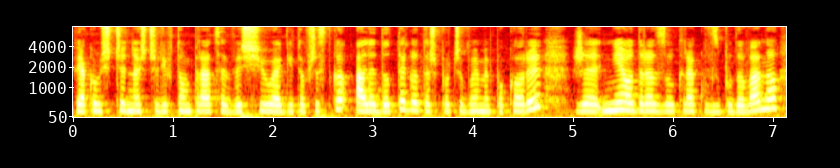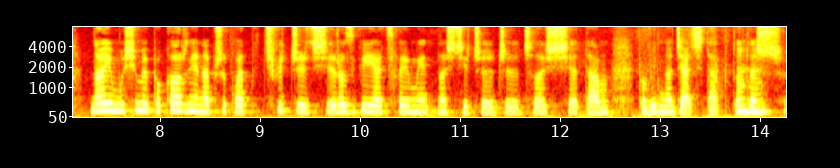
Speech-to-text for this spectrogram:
w jakąś czynność, czyli w tą pracę, wysiłek i to wszystko, ale do tego też potrzebujemy pokory, że nie od razu Kraków zbudowano, no i musimy pokornie na przykład ćwiczyć, rozwijać swoje umiejętności, czy, czy coś się tam powinno dziać. Tak, to Mhm. też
